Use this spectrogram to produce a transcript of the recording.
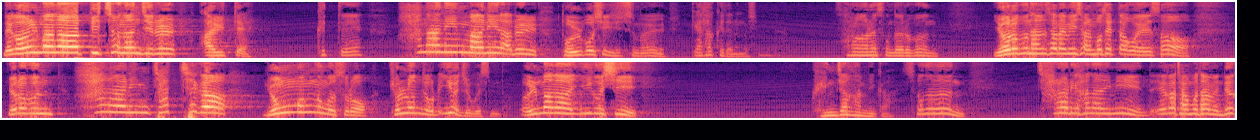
내가 얼마나 비천한지를 알 때, 그때 하나님만이 나를 돌보실 수 있음을 깨닫게 되는 것입니다. 사랑하는 성도 여러분, 여러분 한 사람이 잘못했다고 해서 여러분 하나님 자체가 욕먹는 것으로 결론적으로 이어지고 있습니다. 얼마나 이것이 굉장합니까? 저는 차라리 하나님이 내가 잘못하면 내가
